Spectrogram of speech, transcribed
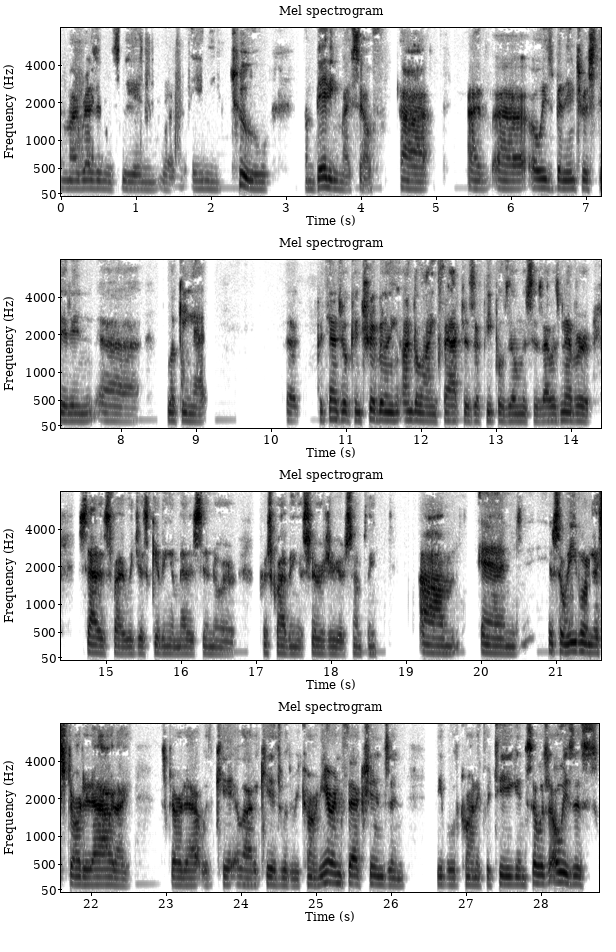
my residency in what, 82, I'm dating myself. Uh, I've uh, always been interested in uh, looking at potential contributing underlying factors of people's illnesses. I was never satisfied with just giving a medicine or prescribing a surgery or something. Um, and so even when I started out, I started out with ki- a lot of kids with recurrent ear infections and people with chronic fatigue. And so it was always this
